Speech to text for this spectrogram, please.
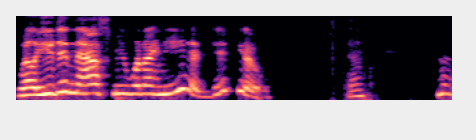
well, you didn't ask me what I needed, did you? Yeah.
